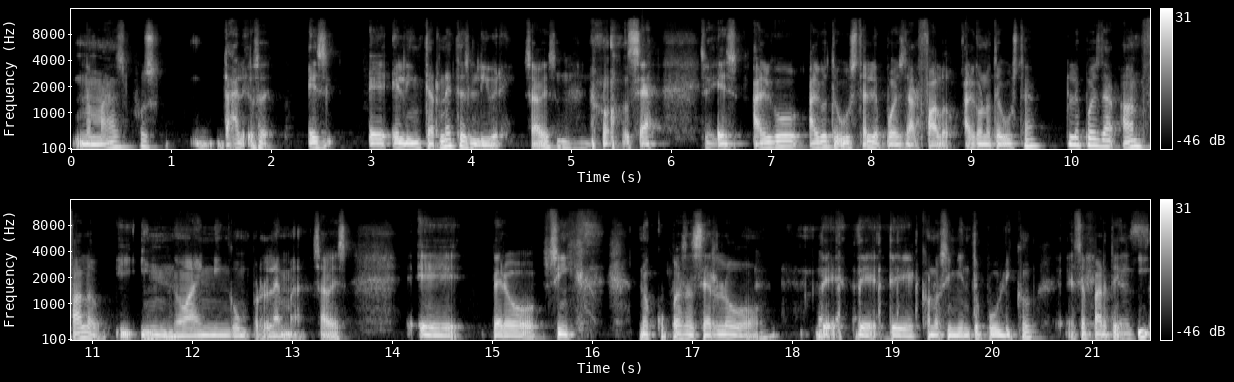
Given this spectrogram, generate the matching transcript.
nomás, pues dale, o sea, es, eh, el Internet es libre, ¿sabes? o sea, es algo, algo te gusta, le puedes dar follow, algo no te gusta, le puedes dar unfollow y, y no hay ningún problema, ¿sabes? Eh, pero sí, no ocupas hacerlo de, de, de conocimiento público, esa parte. Y,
